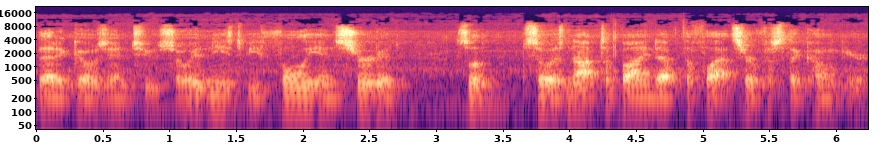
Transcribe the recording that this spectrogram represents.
that it goes into. So it needs to be fully inserted so, so as not to bind up the flat surface of the cone gear.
